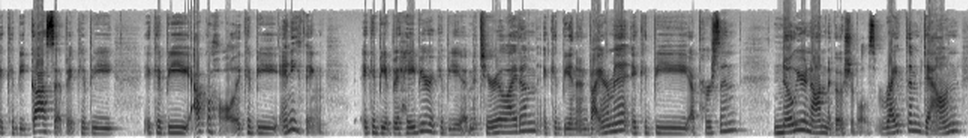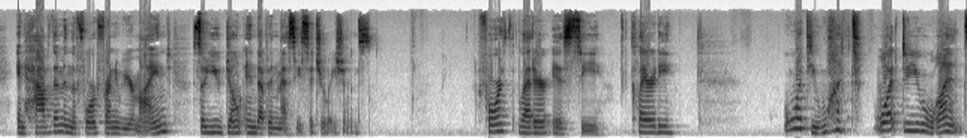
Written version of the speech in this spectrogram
It could be gossip, it could be it could be alcohol, it could be anything. It could be a behavior, it could be a material item, it could be an environment, it could be a person. Know your non negotiables, write them down, and have them in the forefront of your mind so you don't end up in messy situations. Fourth letter is C clarity. What do you want? What do you want?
